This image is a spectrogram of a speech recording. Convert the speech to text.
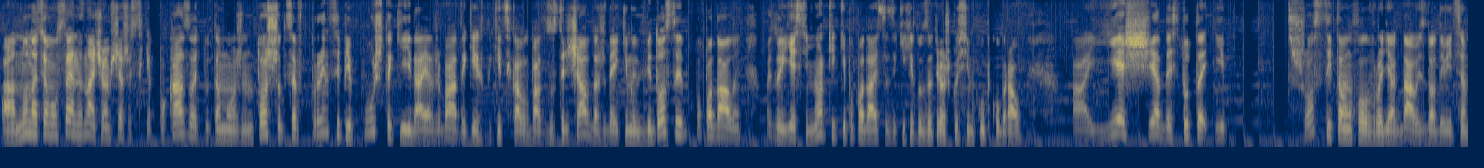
А, ну, на цьому все. Не знаю, чи вам ще щось таке показувати тут можна. Ну, то, що це, в принципі, пуш такий, да? я вже багато таких, таких цікавих баз зустрічав, навіть деякі ми в відоси попадали. Ось є сімерки, які попадаються, з яких я тут за трьошку сім кубку брав. А є ще десь тут і шостий таунхол, вроді як. Да, ось до, дивіться.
